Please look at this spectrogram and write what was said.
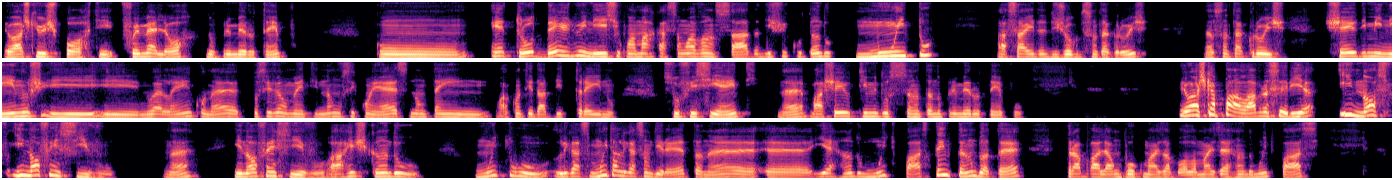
Eu acho que o esporte foi melhor no primeiro tempo. Com entrou desde o início com a marcação avançada, dificultando muito a saída de jogo do Santa Cruz. Né? O Santa Cruz cheio de meninos e, e, no elenco, né? Possivelmente não se conhece, não tem a quantidade de treino suficiente né? Achei o time do Santa no primeiro tempo. Eu acho que a palavra seria inof inofensivo, né? Inofensivo, arriscando muito ligação, muita ligação direta, né? É, e errando muito passe, tentando até trabalhar um pouco mais a bola, mas errando muito passe.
